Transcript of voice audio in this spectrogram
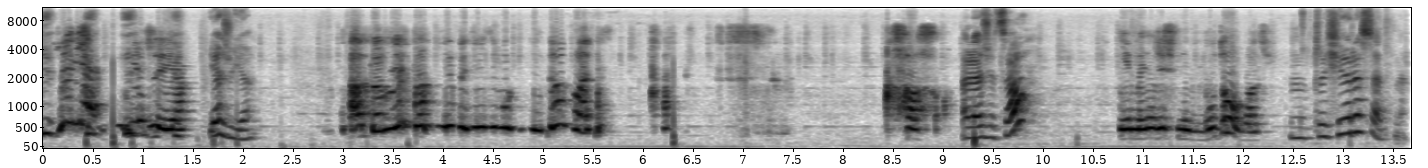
Żyje! Nie żyje. Ja żyję. A to mnie to nie będzie mógł ha. Ale że co? Nie będziesz mógł budować. No to się resetnę.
